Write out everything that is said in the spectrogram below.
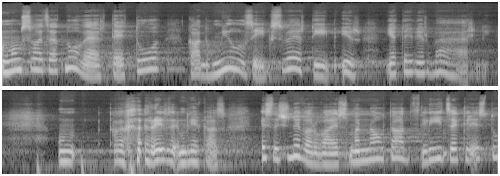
Un mums vajadzētu novērtēt to, kādu milzīgu svērtību ir, ja tev ir bērni. Un reizēm liekas, ka Es taču nevaru vairs, man nav tādas līdzekļi, es to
